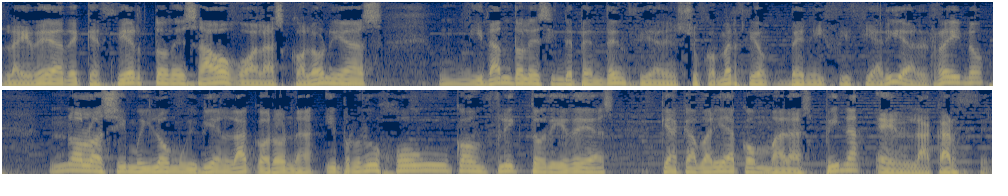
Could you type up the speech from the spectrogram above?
la idea de que cierto desahogo a las colonias mm, y dándoles independencia en su comercio beneficiaría al reino, no lo asimiló muy bien la corona y produjo un conflicto de ideas que acabaría con Malaspina en la cárcel,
